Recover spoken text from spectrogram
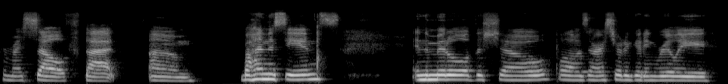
for myself that um, behind the scenes in the middle of the show while I was there, I started getting really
